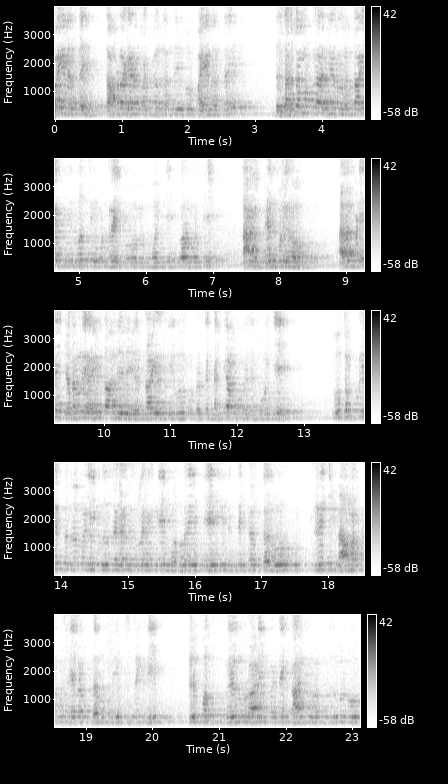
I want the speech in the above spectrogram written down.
பயணத்தை தமிழக மக்கள் சந்திப்பு பயணத்தை இந்த சட்டமன்ற தேர்தல் இரண்டாயிரத்தி இருபத்தி ஒன்றை துவங்கி ஒட்டி நாங்கள் மேற்கொள்கிறோம். அதன்படி ஜனவரி ஐந்தாம் தேதி இரண்டாயிரத்தி இருபத்தி ஒன்று கன்னியாகுமரியில் துவங்கி தூத்துக்குடி திருநெல்வேலி விருதுநகர் சிவகங்கை மதுரை தேனி திண்டுக்கல் கரூர் திருச்சி நாமக்கல் சேலம் தருமபுரி கிருஷ்ணகிரி திருப்பத்தூர் வேலூர் ராணிப்பேட்டை காஞ்சிபுரம் திருவள்ளூர்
